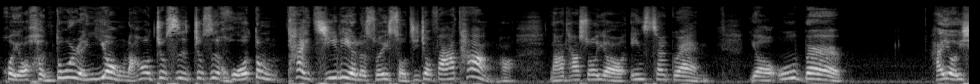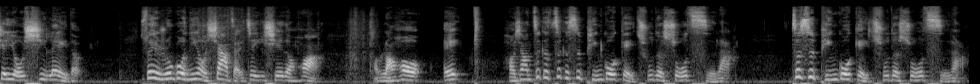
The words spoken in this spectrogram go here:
会有很多人用，然后就是就是活动太激烈了，所以手机就发烫哈。然后他说有 Instagram，有 Uber，还有一些游戏类的。所以如果你有下载这一些的话，然后诶，好像这个这个是苹果给出的说辞啦，这是苹果给出的说辞啦。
